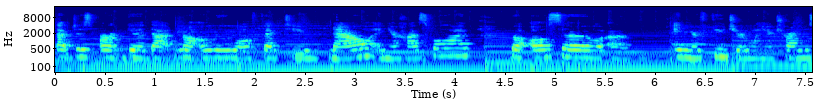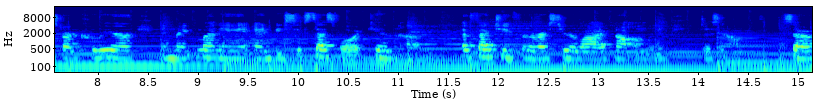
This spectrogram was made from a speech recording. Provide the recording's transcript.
that just aren't good that not only will affect you now in your high school life, but also um, in your future when you're trying to start a career and make money and be successful. It can um, affect you for the rest of your life, not only just now. So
